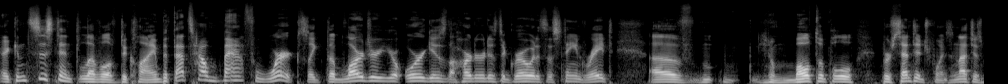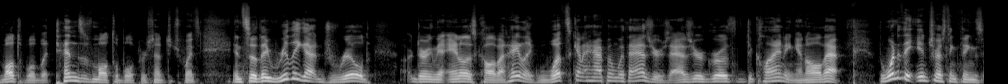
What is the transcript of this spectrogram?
a, a consistent level of decline. But that's how math works. Like the larger your org is, the harder it is to grow at a sustained rate of you know multiple percentage points, and not just multiple, but tens of multiple percentage points. And so they really got drilled during the analyst call about, hey, like what's going to happen with Azure's Azure growth declining and all that. One of the interesting things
